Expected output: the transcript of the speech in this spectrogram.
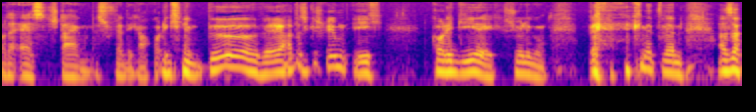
oder s, Steigung. Das werde ich auch korrigieren. Duh, wer hat das geschrieben? Ich. Korrigiere ich, Entschuldigung. Berechnet werden. Also,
